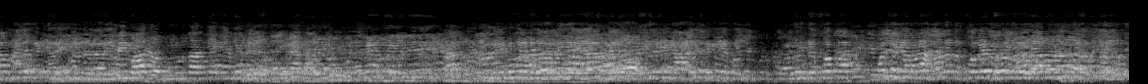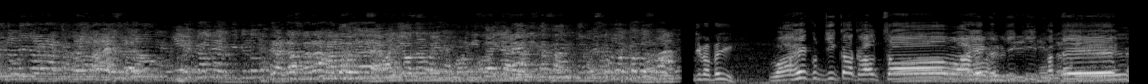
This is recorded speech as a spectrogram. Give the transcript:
ਮੰਨ ਜਿਹੜੀ ਨਹੀਂ ਮੰਨਣ ਵਾਲੀ ਬਾਅਦ ਚੋਂ ਫੋਨ ਕਰਕੇ ਕਹਿੰਦੇ ਵੀ ਏਦਾਂ ਹੀ ਕਰਨਾ ਤੁਸੀਂ ਦੱਸੋ ਭਾਜੀ ਆਪਣਾ ਹੱਲ ਦੱਸੋ ਵੇ ਤੁਹਾਡਾ ਸਾਰਾ ਹੱਲ ਹੋਇਆ ਹੈ। ਹਾਂਜੀ ਉਹਨਾਂ ਨੇ ਫੋਨ ਕੀਤਾ ਯਾਰ ਜੀ ਬਾਬਾ ਜੀ। ਵਾਹਿਗੁਰੂ ਜੀ ਕਾ ਖਾਲਸਾ ਵਾਹਿਗੁਰੂ ਜੀ ਕੀ ਫਤਿਹ।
